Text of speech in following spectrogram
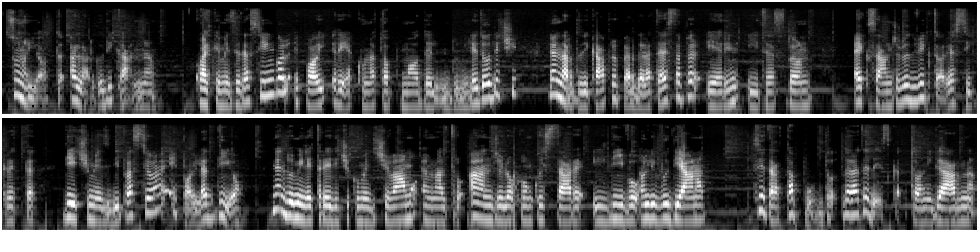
su uno yacht a largo di Cannes. Qualche mese da single e poi riecco una top model nel 2012, Leonardo DiCaprio perde la testa per Erin Etherston ex angelo di Victoria's Secret, 10 mesi di passione e poi l'addio. Nel 2013, come dicevamo, è un altro angelo a conquistare il divo hollywoodiano. Si tratta appunto della tedesca Tony Garn.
